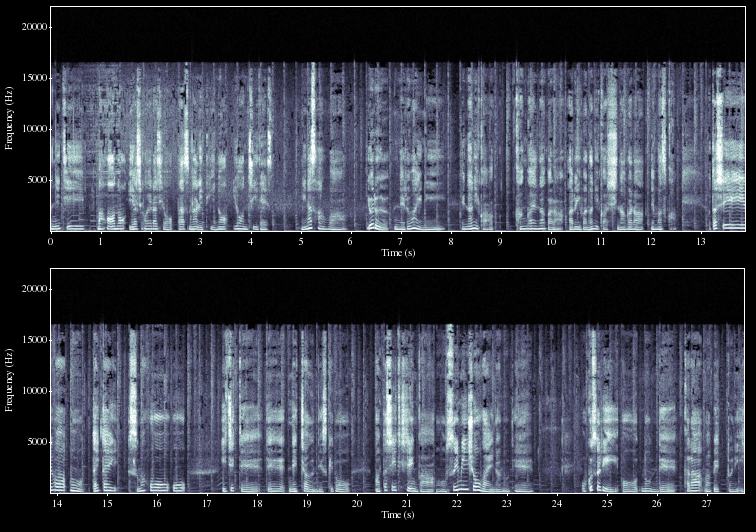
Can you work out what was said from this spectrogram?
んにちは。魔法の癒し声ラジオパーソナリティのヨンチーです。皆さんは夜寝る前に何か考えながら、あるいは何かしながら寝ますか？私はもう大体スマホをいじってで寝ちゃうんですけど、私自身がもう睡眠障害なので、お薬を飲んでから、まあ、ベッドに行っ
